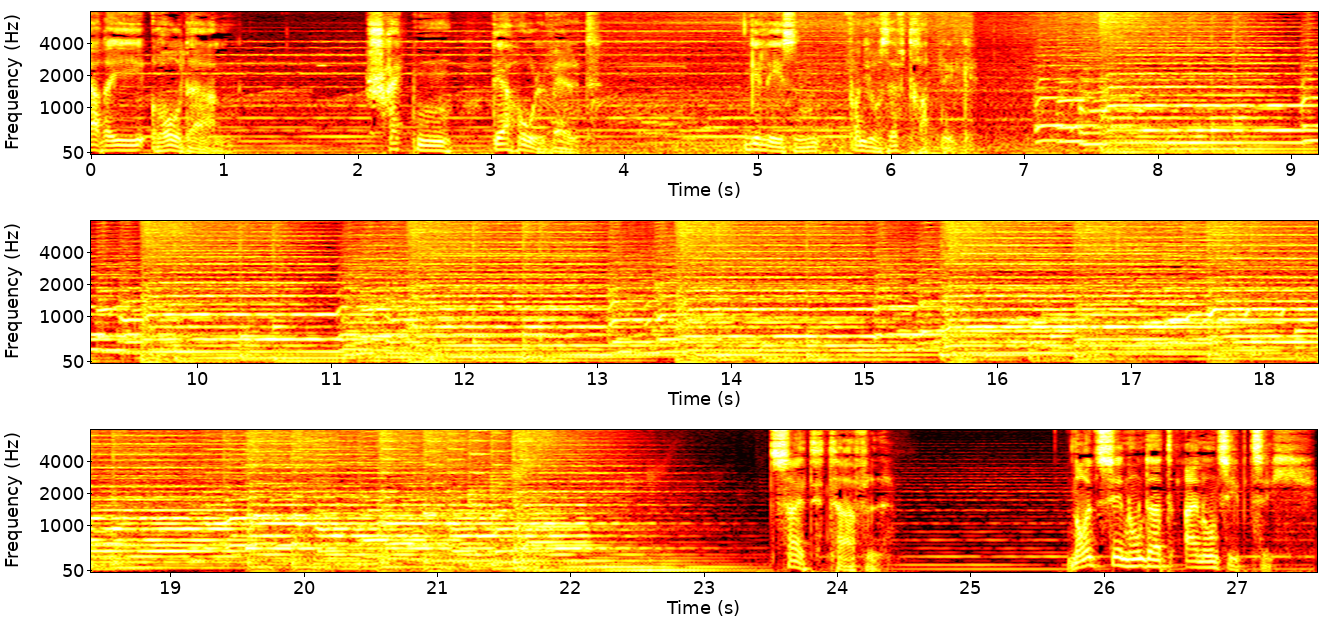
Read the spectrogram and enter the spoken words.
Perry Rodan. Schrecken der Hohlwelt. Gelesen von Josef Trattnig. Zeittafel 1971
